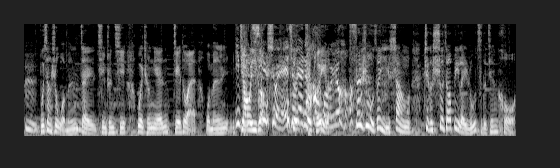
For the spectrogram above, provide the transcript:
嗯，不像是我们在青春期。未成年阶段，我们交一个汽水就变成好朋友。三十五岁以上，这个社交壁垒如此的坚厚，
